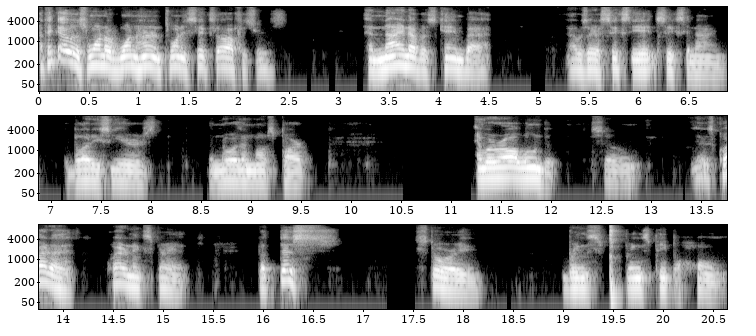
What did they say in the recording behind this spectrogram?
I think I was one of 126 officers, and nine of us came back. I was there 68 and 69, the bloodiest years, the northernmost part. And we were all wounded. So it was quite a quite an experience. But this story brings brings people home.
